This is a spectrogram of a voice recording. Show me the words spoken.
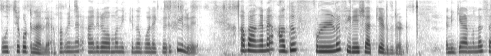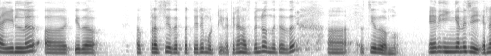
പൂച്ചക്കൂട്ടിനല്ലേ? അപ്പം പിന്നെ അതിന്റെ രോമം നിൽക്കുന്ന പോലെയൊക്കെ ഒരു ഫീൽ വരും. അപ്പോൾ അങ്ങനെ അത് ഫുള്ള് ഫിനിഷ് ആക്കി എടുത്തിട്ടുണ്ട്. എനിക്കാണെന്നുണ്ടെങ്കിൽ സൈഡിൽ ഇത് പ്രസ് ചെയ്തപ്പോഴത്തേനും മുട്ടിയില്ല. പിന്നെ ഹസ്ബൻഡ് വന്നിട്ട് അത് ചെയ്ത് തന്നു. എന്നെ ഇങ്ങനെ ചെയ്യും എന്നെ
